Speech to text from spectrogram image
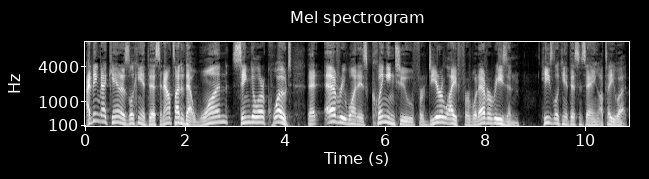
I think Matt Canada is looking at this, and outside of that one singular quote that everyone is clinging to for dear life for whatever reason, he's looking at this and saying, I'll tell you what,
